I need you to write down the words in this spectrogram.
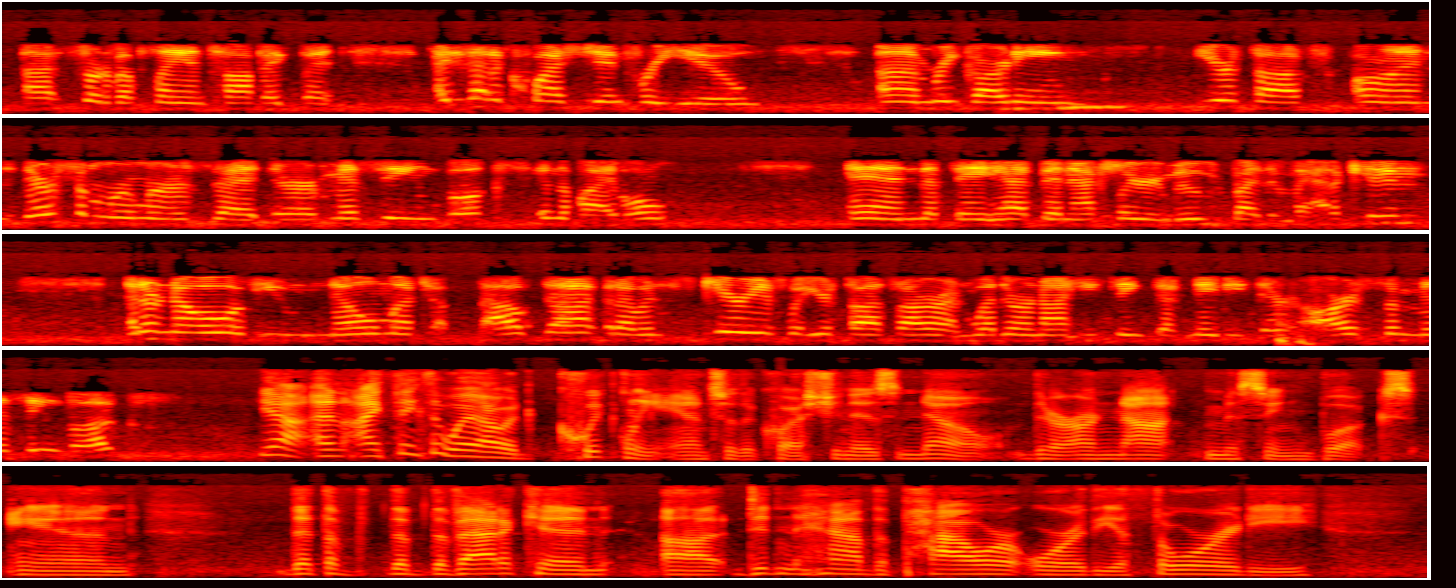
uh, sort of a planned topic, but I just had a question for you um, regarding your thoughts on. There are some rumors that there are missing books in the Bible, and that they had been actually removed by the Vatican. I don't know if you know much about that, but I was curious what your thoughts are on whether or not you think that maybe there are some missing books. Yeah, and I think the way I would quickly answer the question is no, there are not missing books, and that the the, the Vatican uh, didn't have the power or the authority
